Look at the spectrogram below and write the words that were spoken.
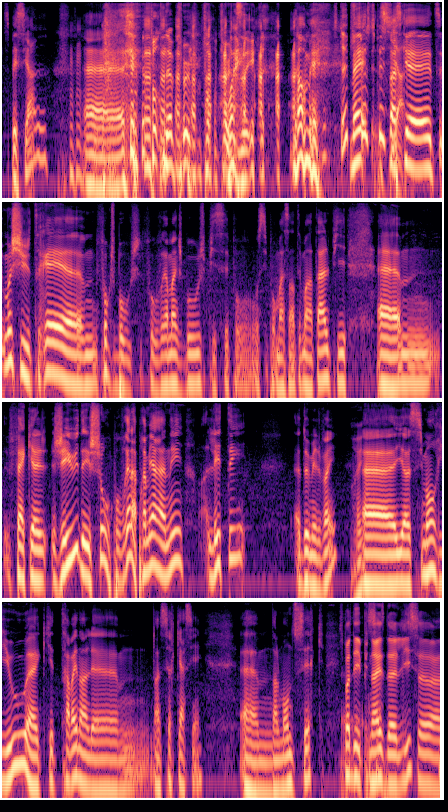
spécial. Euh, pour ne peu, pour peu Ouais. dire. non, mais, C'était mais c'est parce que tu sais, moi, je suis très. Il faut que je bouge. Il faut vraiment que je bouge. Puis c'est pour, aussi pour ma santé mentale. Puis, euh, fait que j'ai eu des shows. Pour vrai, la première année, l'été 2020, Ouais. euh, il y a Simon Rioux euh, qui travaille dans le, dans le circassien, euh, dans le monde du cirque. C'est pas des punaises de lit, ça.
